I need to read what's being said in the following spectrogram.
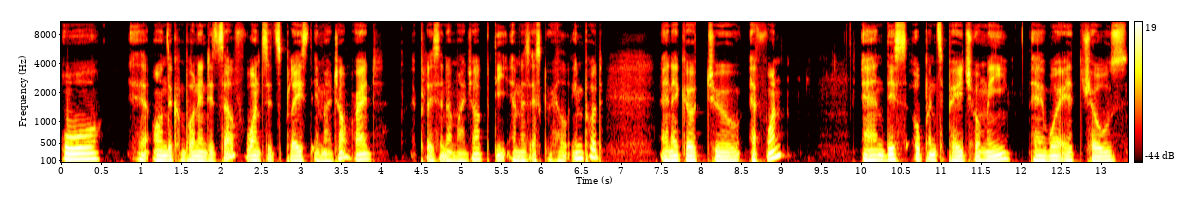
or uh, on the component itself once it's placed in my job, right? I place it on my job, the MS SQL input, and I go to F1. And this opens a page for me uh, where it shows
